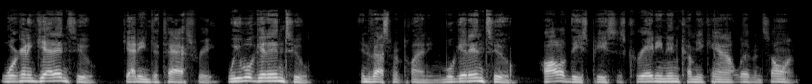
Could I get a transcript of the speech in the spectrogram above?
We're going to get into getting to tax free. We will get into investment planning. We'll get into all of these pieces, creating income you can't outlive, and so on.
